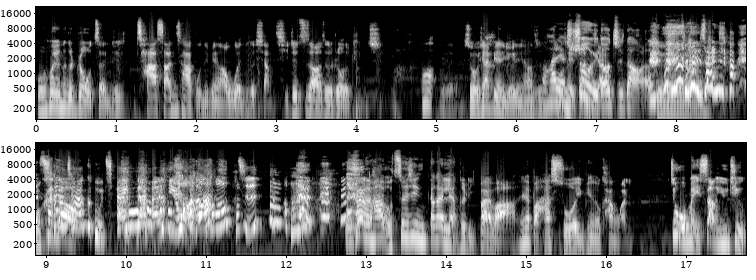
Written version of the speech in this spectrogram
我会用那个肉针，就插三叉骨那边，然后闻那个香气，就知道这个肉的品质。哇，对，所以我现在变得有点像是，他连术语都知道了。对，三叉，我看到三叉骨在哪里，我都不知道。我看了他，我最近大概两个礼拜吧，应该把他所有影片都看完了。就我每上 YouTube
